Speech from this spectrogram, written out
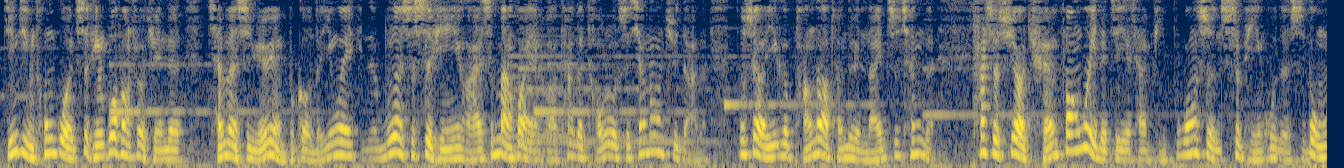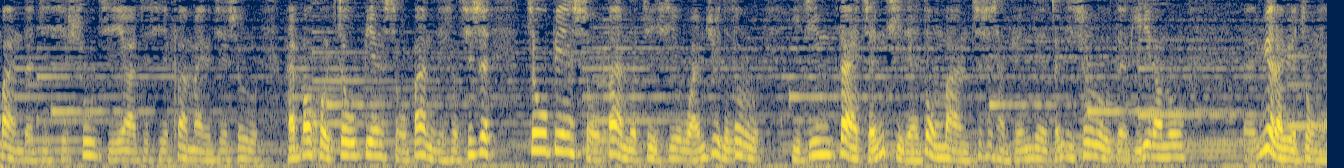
仅仅通过视频播放授权的成本是远远不够的，因为无论是视频也好，还是漫画也好，它的投入是相当巨大的，都是要一个庞大团队来支撑的。它是需要全方位的这些产品，不光是视频或者是动漫的这些书籍啊，这些贩卖的这些收入，还包括周边手办的这些收入。其实，周边手办的这些玩具的收入，已经在整体的动漫知识产权的整体收入的比例当中。呃，越来越重要。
